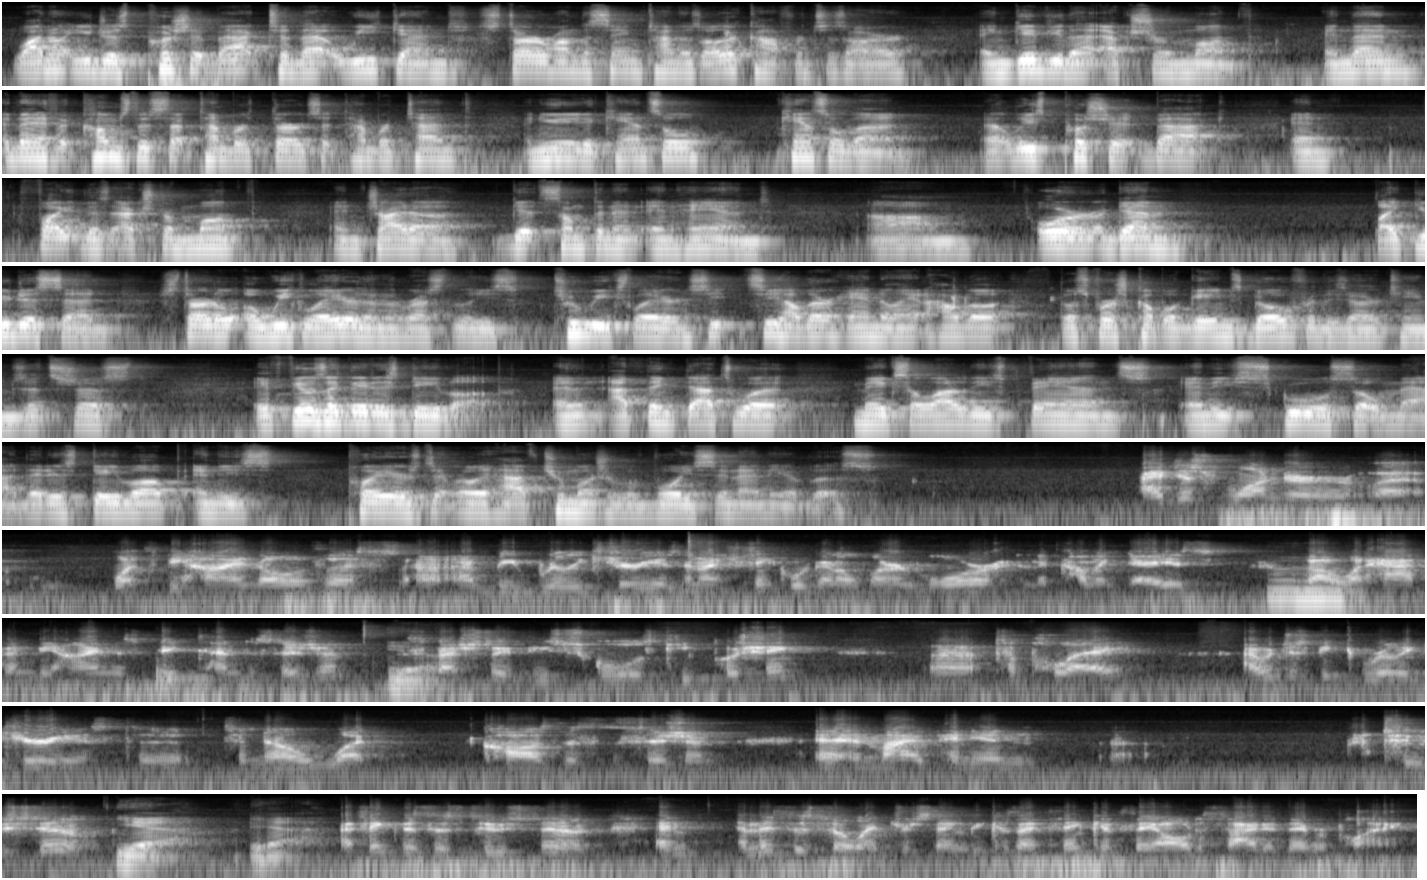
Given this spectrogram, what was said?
why don't you just push it back to that weekend, start around the same time those other conferences are, and give you that extra month, and then and then if it comes to September 3rd, September 10th, and you need to cancel, cancel then. At least push it back and fight this extra month and try to get something in, in hand. Um, or again, like you just said, start a, week later than the rest of these, two weeks later, and see see how they're handling it, how the those first couple of games go for these other teams. It's just, it feels like they just gave up, and I think that's what makes a lot of these fans and these schools so mad. They just gave up, and these players didn't really have too much of a voice in any of this. I just wonder uh, what's behind all of this. Uh, I'd be really curious, and I think we're going to learn more in the coming days about what happened behind this Big Ten decision, Yeah. especially if these schools keep pushing uh, to play. I would just be really curious to, to know what caused this decision. And in my opinion, uh, too soon. Yeah, yeah, I think this is too soon. And and this is so interesting because I think if they all decided they were playing,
